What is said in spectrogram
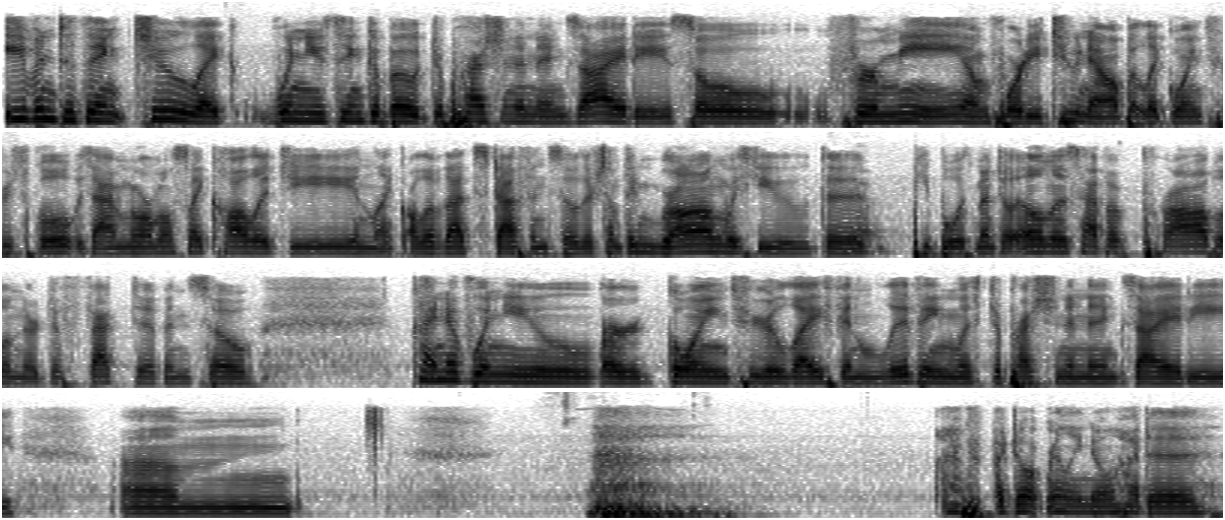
even to think too like when you think about depression and anxiety. So for me, I'm 42 now, but like going through school it was abnormal psychology and like all of that stuff and so there's something wrong with you. The Yeah. people with mental illness have a problem, they're defective and so kind of when you are going through your life and living with depression and anxiety um I, I don't really know how to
